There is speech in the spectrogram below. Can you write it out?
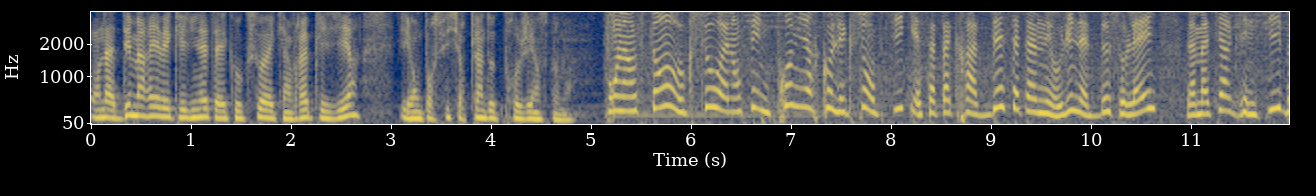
On a démarré avec les lunettes avec Oxo avec un vrai plaisir et on poursuit sur plein d'autres projets en ce moment. Pour l'instant, Oxo a lancé une première collection optique et s'attaquera dès cette année aux lunettes de soleil. La matière Greenfib,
